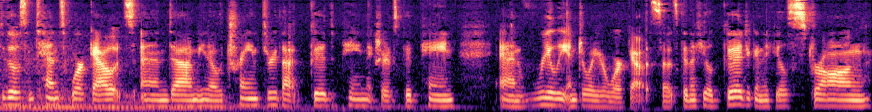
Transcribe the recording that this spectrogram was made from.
do those intense workouts, and um, you know train through that good pain. Make sure it's good pain, and really enjoy your workout. So it's going to feel good. You're going to feel strong,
